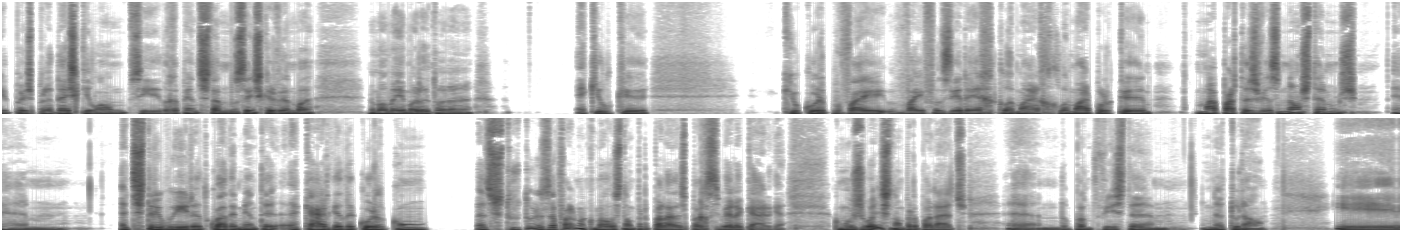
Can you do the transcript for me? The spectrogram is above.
e depois para 10 km e de repente estamos a inscrever numa, numa meia maratona, aquilo que, que o corpo vai, vai fazer é reclamar. Reclamar porque, uma parte das vezes, não estamos um, a distribuir adequadamente a, a carga de acordo com as estruturas, a forma como elas estão preparadas para receber a carga, como os joelhos estão preparados uh, do ponto de vista natural. E,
